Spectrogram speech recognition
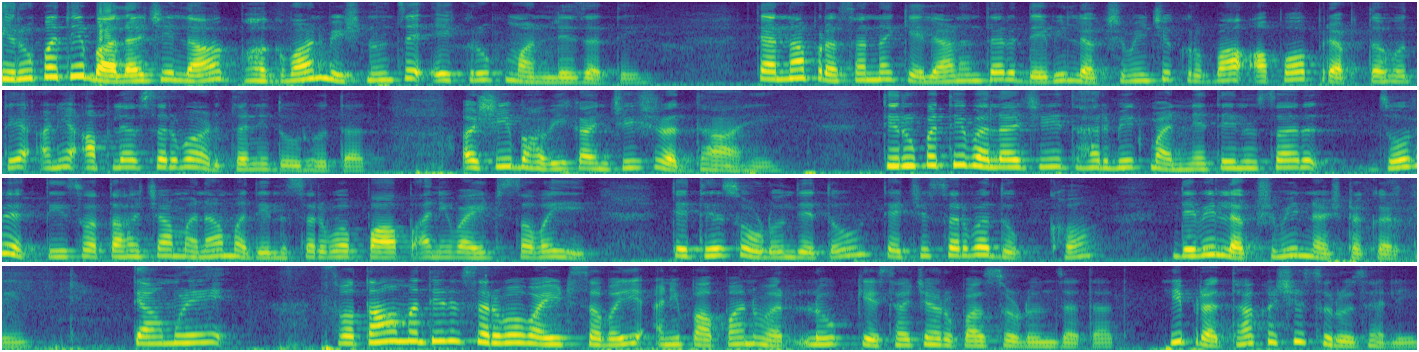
तिरुपती बालाजीला भगवान विष्णूंचे एक रूप मानले जाते. त्यांना प्रसन्न केल्यानंतर देवी लक्ष्मीची कृपा आपोआप प्राप्त होते आणि आपल्या सर्व अडचणी दूर होतात अशी भाविकांची श्रद्धा आहे. तिरुपती बालाजी धार्मिक मान्यतेनुसार जो व्यक्ती स्वतःच्या मनामधील सर्व पाप आणि वाईट सवयी तेथे सोडून देतो त्याची सर्व दुःख देवी लक्ष्मी नष्ट करते. त्यामुळे स्वतःमधील सर्व वाईट सवयी आणि पापांवर लोक केसाच्या रूपात सोडून जातात. ही प्रथा कशी सुरू झाली?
